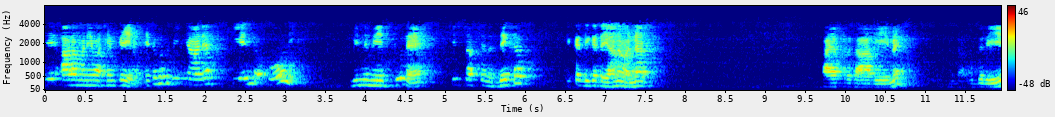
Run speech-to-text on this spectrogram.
ඒ ආරම්මණය වශයෙන් පේනවා. එතකොට විඥානයක් තියෙන්න ඕනේ. මෙන්න මේ තුන චිත්තක්ෂණ දෙක එක දිගට යනවනම් කාය ප්‍රසාදයේම උදරේ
